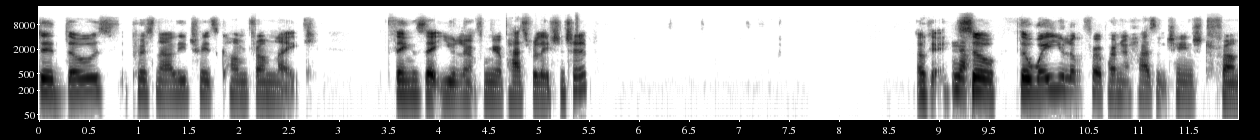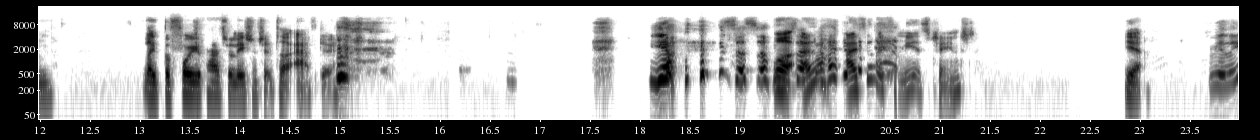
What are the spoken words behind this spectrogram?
did those personality traits come from like things that you learned from your past relationship? Okay, No. so the way you look for a partner hasn't changed from like before your past relationship till after. yeah. Well, I don't. bad? I feel like for me, it's changed. Yeah. Really.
